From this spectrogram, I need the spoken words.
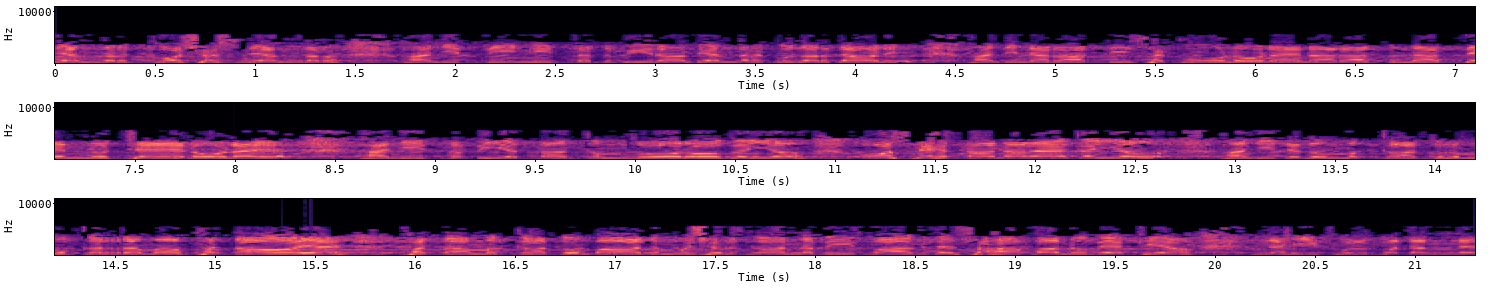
دے اندر، کوشش دے اندر۔ ہاں جی دینی تدبیراں دے اندر گزر جانی۔ ہاں جی نہ راتی سکون ہونا ہے، نہ رات، نہ دن نو چین ہونا ہے۔ ہاں جی طبیعتاں کمزور ہو گئیاں، او صحتاں نہ رہ گئیاں۔ ہاں جی جدو مکہ تل مکرمہ فتح ہوا فتح مکہ تو بعد مشرقہ نبی پاک دے صحابہ نو ویکھیا نہیں فل بدل نے،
